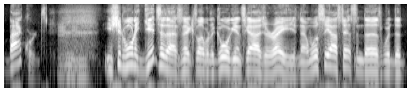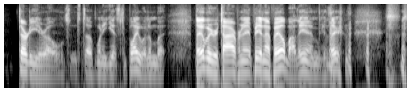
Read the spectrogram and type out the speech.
backwards. Mm-hmm. You should want to get to that next level to go against guys your age. Now we'll see how Stetson does with the thirty year olds and stuff when he gets to play with them, but they'll be retired from the NFL by then because they're.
